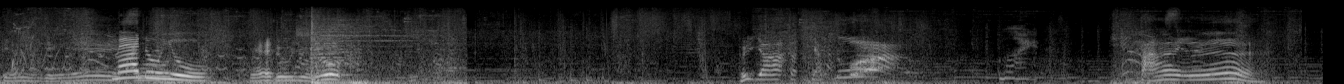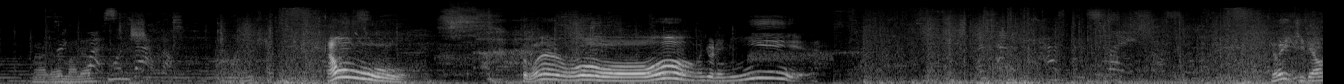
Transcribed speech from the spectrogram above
จริงจริงแม่ดูอยู่ แม่ดูอยู่ลูกเฮ้ยอยาจับด้วย My ตายเออมาแล้วมาแล้ว one shot. One kill. เอ้าถูกว่าโอ้โหมันอยู่ในนี้ เฮ้ยทีเดียว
